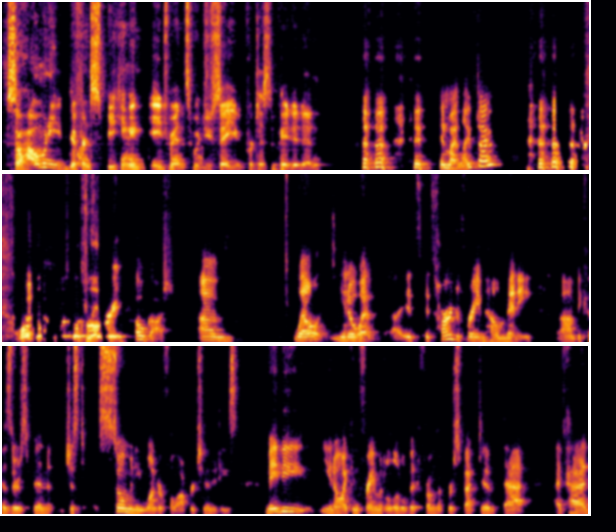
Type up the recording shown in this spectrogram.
So, how many different speaking engagements would you say you participated in? in my lifetime? What, what's Rotary? Oh gosh. Um, well, you know what? It's it's hard to frame how many um, because there's been just so many wonderful opportunities. Maybe you know I can frame it a little bit from the perspective that I've had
